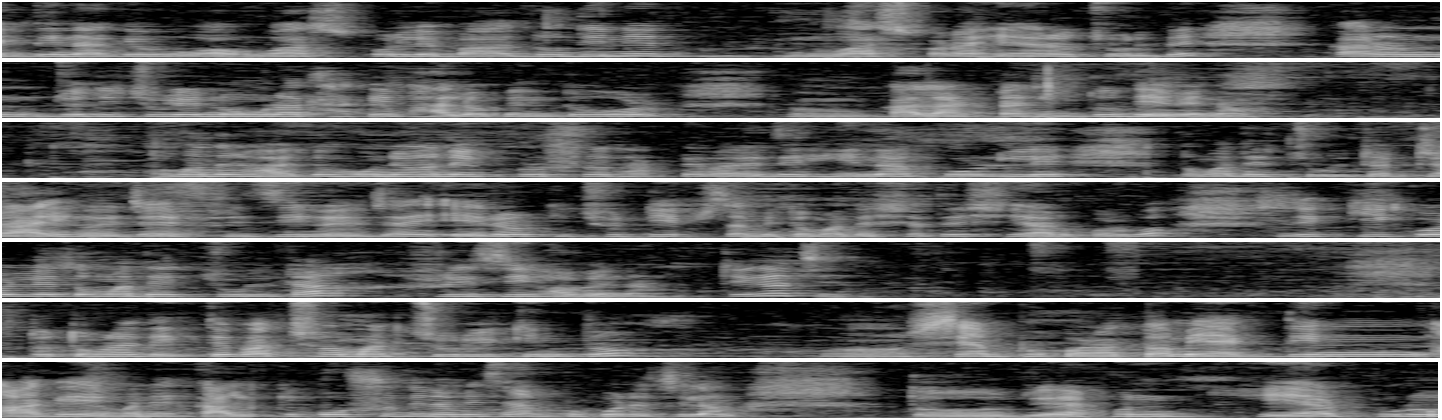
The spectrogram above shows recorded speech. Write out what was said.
একদিন আগে ওয়াশ করলে বা দুদিনের ওয়াশ করা হেয়ারও চলবে। কারণ যদি চুলে নোংরা থাকে, ভালো কিন্তু ওর কালারটা কিন্তু দেবে না। তোমাদের হয়তো মনে অনেক প্রশ্ন থাকতে পারে যে হেনা করলে তোমাদের চুলটা ড্রাই হয়ে যায় ফ্রিজি হয়ে যায়। এরও কিছু টিপস আমি তোমাদের সাথে শেয়ার করব যে কি করলে তোমাদের চুলটা ফ্রিজি হবে না, ঠিক আছে? তো তোমরা দেখতে পাচ্ছ আমার চুল কিন্তু শ্যাম্পু করা। তো আমি একদিন আগে মানে কালকে পরশু দিন আমি শ্যাম্পু করেছিলাম। তো এখন হেয়ার পুরো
